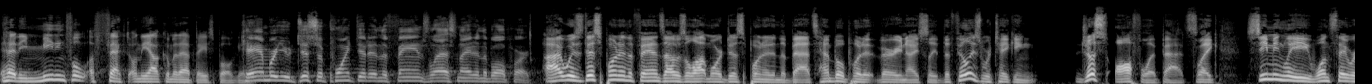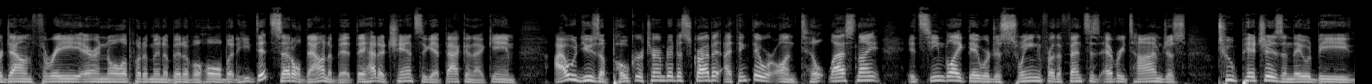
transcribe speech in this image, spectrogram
It had a meaningful effect on the outcome of that baseball game. Cam, were you disappointed in the fans last night in the ballpark? I was disappointed in the fans. I was a lot more disappointed in the bats. Hembo put it very nicely. The Phillies were taking just awful at bats. Like seemingly once they were down three, Aaron Nola put him in a bit of a hole, but he did settle down a bit. They had a chance to get back in that game. I would use a poker term to describe it. I think they were on tilt last night. It seemed like they were just swinging for the fences every time, just two pitches, and they would be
